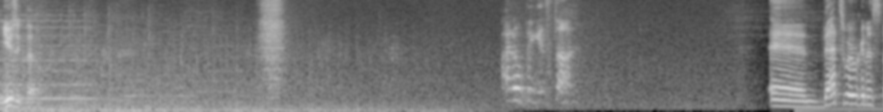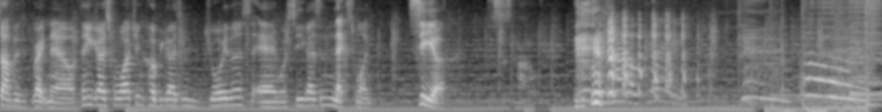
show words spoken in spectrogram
Music though. That's where we're gonna stop it right now. Thank you guys for watching. Hope you guys enjoy this, and we'll see you guys in the next one. See ya. This is not okay. Not okay. Ah.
